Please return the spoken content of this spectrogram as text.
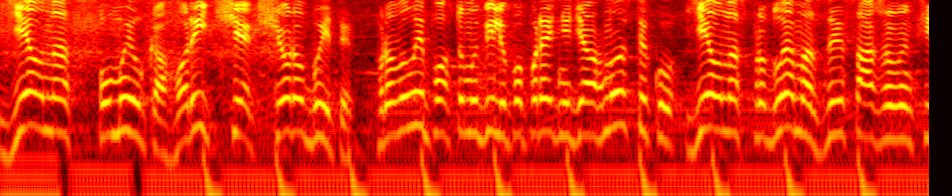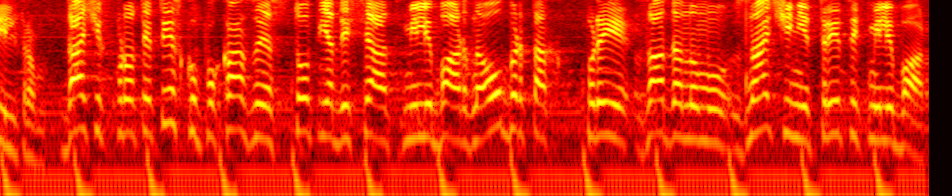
Є у нас помилка, горить чек. Що робити? Провели по автомобілю попередню діагностику. Є у нас проблема з сажовим фільтром. Датчик проти тиску показує 150 мілібар на обертах при заданому значенні 30 мілібар.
